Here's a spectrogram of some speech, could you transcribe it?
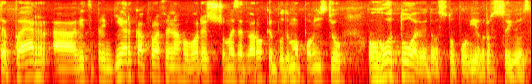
Тепер е, віце-прем'єрка профільна говорить, що ми за два роки будемо повністю готові до вступу в Євросоюз.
